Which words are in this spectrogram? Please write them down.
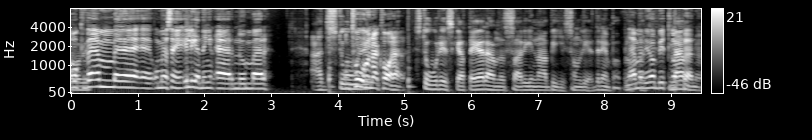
Och vem, eh, om jag säger i ledningen, är nummer... Stor, och 200 kvar här. Stor risk att det är en Sarina Bi som leder in på upploppet. Nej, men vi har bytt lopp här nu.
